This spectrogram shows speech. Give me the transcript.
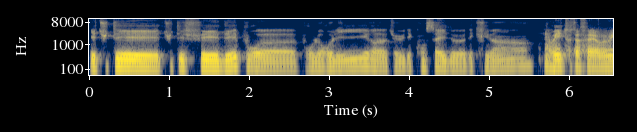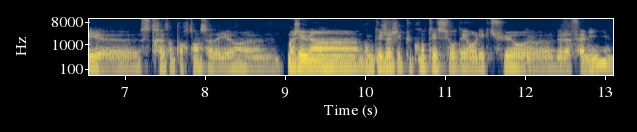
Et tu t'es, tu t'es fait aider pour, euh, pour le relire euh, Tu as eu des conseils d'écrivains Oui, tout à fait. Oui, euh, c'est très important ça d'ailleurs. moi, j'ai eu un. Donc, déjà, j'ai pu compter sur des relectures de la famille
